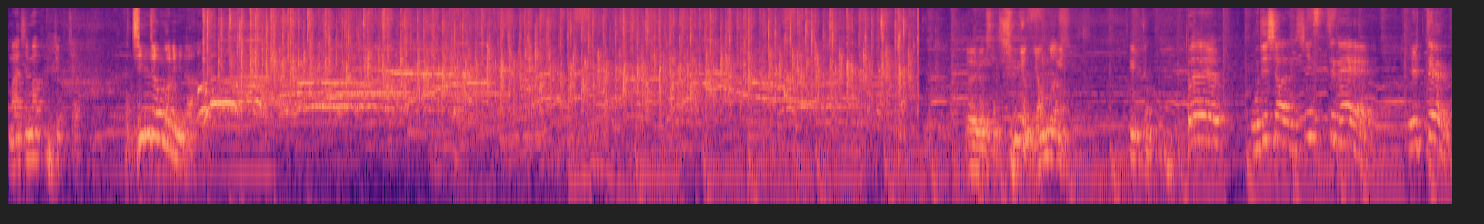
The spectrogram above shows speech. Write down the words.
마지막 합격자 진정권입니다. 로얄 오디션 16 영광의 1등. 오늘 오디션 시스템의 1등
